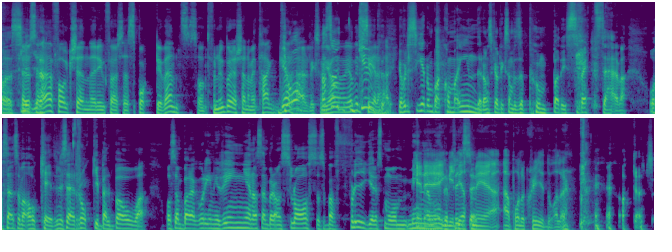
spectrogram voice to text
Är det så här folk känner inför så här sportevents och sånt? För nu börjar jag känna mig taggad Ja, här. Liksom. alltså, jag, jag vill gud, se det här. Jag vill se dem bara komma in där. De ska liksom vara så pumpade i svett så här va. Och sen så bara okej, det är så här Rocky Balboa. Och sen bara går in i ringen och sen börjar de slåss och så bara flyger det små Är mindre och det mindre priser. som är Apollo Creed då eller? ja, kanske.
